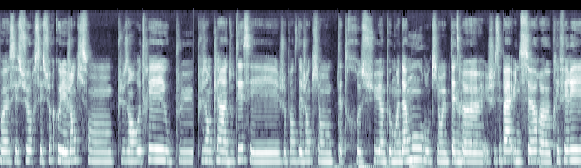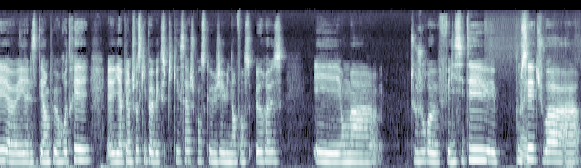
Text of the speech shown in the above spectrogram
Ouais, c'est sûr, c'est sûr que les gens qui sont plus en retrait ou plus, plus enclins à douter, c'est, je pense, des gens qui ont peut-être reçu un peu moins d'amour ou qui ont eu peut-être, mm. euh, je sais pas, une sœur euh, préférée euh, et elles étaient un peu en retrait. Il y a plein de choses qui peuvent expliquer ça. Je pense que j'ai eu une enfance heureuse et on m'a toujours félicité et poussée, tu vois, à,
